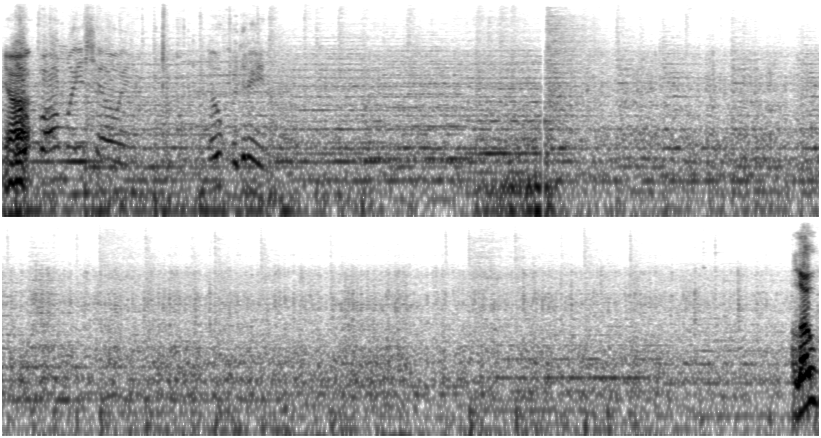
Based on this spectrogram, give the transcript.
Ja. Lopen allemaal je cel in. Lopen erin. Hallo?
